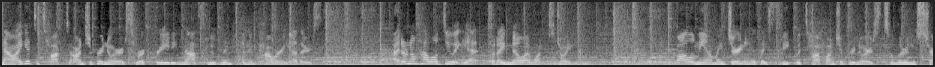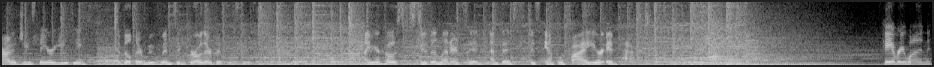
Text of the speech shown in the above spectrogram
Now I get to talk to entrepreneurs who are creating mass movements and empowering others. I don't know how I'll do it yet, but I know I want to join them. Follow me on my journey as I speak with top entrepreneurs to learn the strategies they are using to build their movements and grow their businesses. I'm your host, Susan Leonardson, and this is Amplify Your Impact. Hey everyone,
